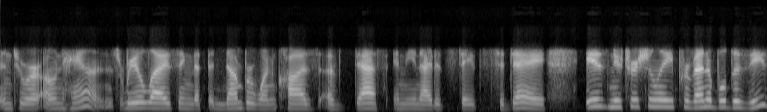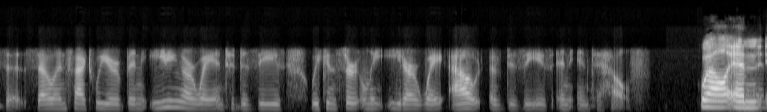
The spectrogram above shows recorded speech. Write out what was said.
into our own hands, realizing that the number one cause of death in the United States today is nutritionally preventable diseases. So, in fact, we have been eating our way into disease. We can certainly eat our way out of disease and into health. Well, and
